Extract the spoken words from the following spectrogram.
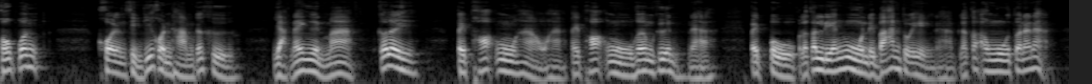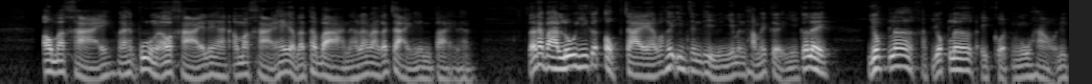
พบว่าคนสิ่งที่คนทำก็คืออยากได้เงินมาก ก็เลยไปเพาะงูเห่าฮะไปเพาะงูเพิ่มขึ้นนะไปปลูกแล้วก็เลี้ยงงูในบ้านตัวเองนะครับแล้วก็เอางูตัวนั้นอ่ะเอามาขายพูดถึงเอาขายเลยฮะเอามาขายให้กับรัฐบาลนะรัฐบาลก็จ่ายเงินไปนะครับรัฐบาลรู้อย่างนี้ก็ตกใจครับว่าเฮ้ยอินเซนティブอย่างนี้มันทำให้เกิดอย่างนี้ก็เลยยกเลิกครับยกเลิกไอ้กฎงูเห่านี่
